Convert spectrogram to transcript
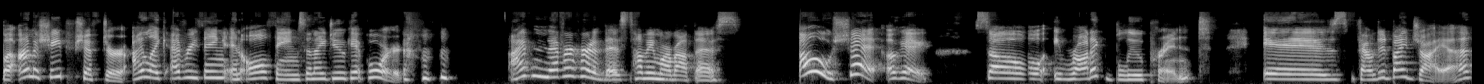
but I'm a shapeshifter. I like everything and all things and I do get bored. I've never heard of this. Tell me more about this. Oh shit. Okay. So Erotic Blueprint is founded by Jaiya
